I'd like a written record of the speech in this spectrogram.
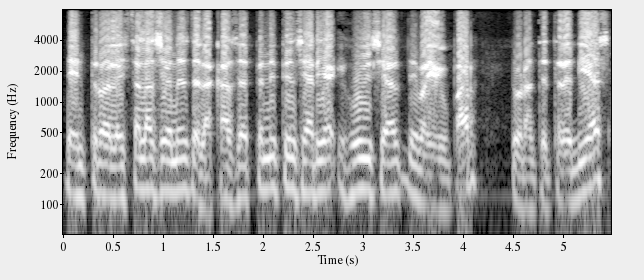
dentro de las instalaciones de la cárcel penitenciaria y judicial de Valledupar durante tres días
